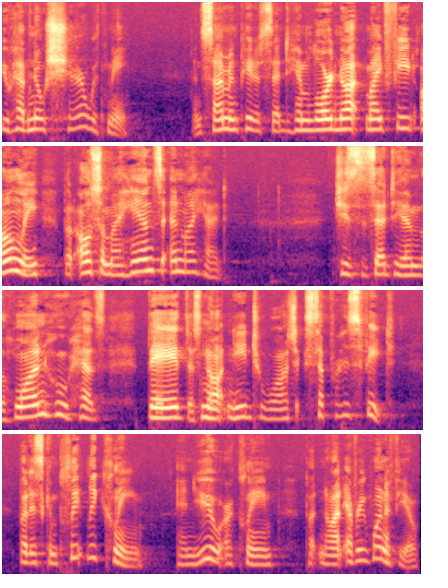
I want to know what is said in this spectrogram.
you have no share with me. And Simon Peter said to him, Lord, not my feet only, but also my hands and my head. Jesus said to him, The one who has bathed does not need to wash except for his feet, but is completely clean, and you are clean but not every one of you,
